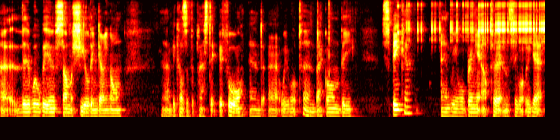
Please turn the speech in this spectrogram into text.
uh, there will be some shielding going on uh, because of the plastic before and uh, we will turn back on the speaker and we will bring it up to it and see what we get.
